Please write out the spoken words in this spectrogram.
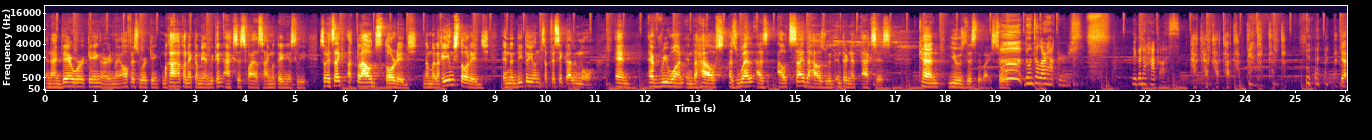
and I'm there working or in my office working, makaka-connect kami and we can access files simultaneously. So it's like a cloud storage na malaki yung storage and nandito yun sa physical mo and everyone in the house as well as outside the house with internet access can use this device. So Don't tell our hackers. They're gonna hack us. hack, hack, hack, hack, hack, hack, hack. yeah,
